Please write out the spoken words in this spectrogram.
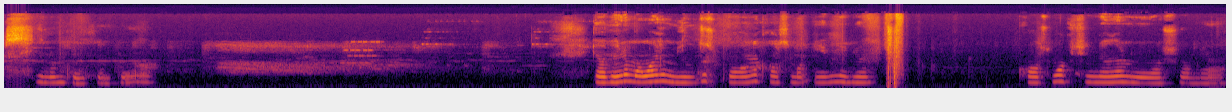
Sinirim bozuldu ya. Ya benim amacım yıldız puanı kasmak yemin ediyorum. Kasmak için neler uğraşıyorum ya.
